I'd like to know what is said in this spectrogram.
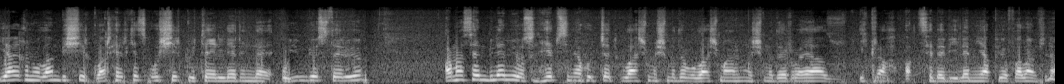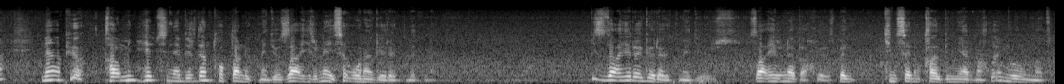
yaygın olan bir şirk var. Herkes o şirk ritüellerinde uyum gösteriyor. Ama sen bilemiyorsun hepsine hüccet ulaşmış mıdır, ulaşmamış mıdır veya ikrah sebebiyle mi yapıyor falan filan. Ne yapıyor? Kavmin hepsine birden toptan hükmediyor. Zahir neyse ona göre hükmetme. Biz zahire göre hükmediyoruz. Zahirine bakıyoruz. Ben kimsenin kalbini yarmakla emrolunmadım.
